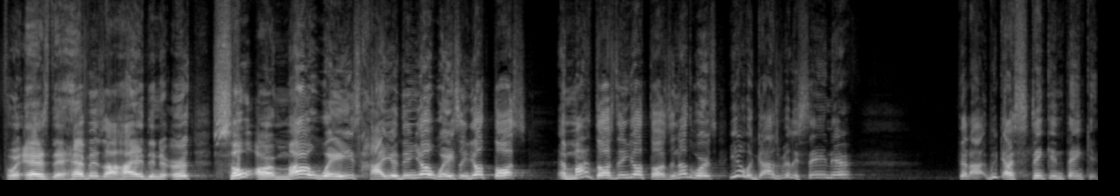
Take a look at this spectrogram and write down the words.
For as the heavens are higher than the earth, so are my ways higher than your ways, and your thoughts and my thoughts than your thoughts. In other words, you know what God's really saying there? That I, we got stinking thinking.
